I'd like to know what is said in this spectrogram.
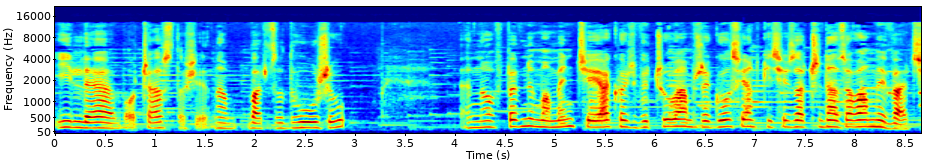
ile, bo czas to się nam bardzo dłużył. No, w pewnym momencie jakoś wyczułam, że głos Janki się zaczyna załamywać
